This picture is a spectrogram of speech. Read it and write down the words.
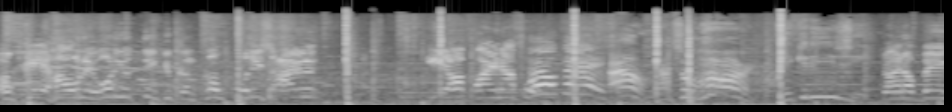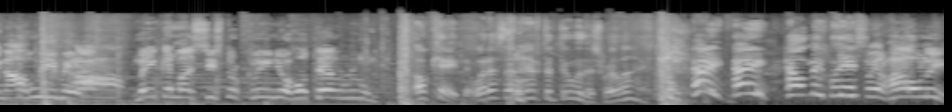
Okay, haole, what do you think? You can come for this island, eat our pineapple, Help me! Ow, not so hard. Take it easy. trying to bang our women, making my sister clean your hotel room. Okay, what does that have to do with this? Relax. Hey, hey, help me, please. Stupid haole.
